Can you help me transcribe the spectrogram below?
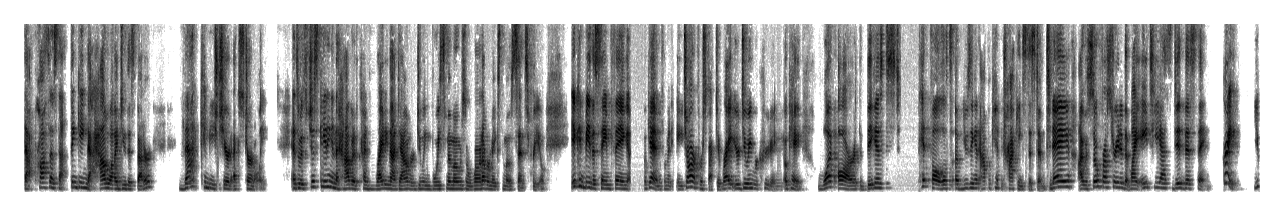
that process, that thinking, that how do I do this better, that can be shared externally. And so it's just getting in the habit of kind of writing that down or doing voice memos or whatever makes the most sense for you. It can be the same thing again from an HR perspective, right? You're doing recruiting. Okay, what are the biggest pitfalls of using an applicant tracking system? Today, I was so frustrated that my ATS did this thing. Great. You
